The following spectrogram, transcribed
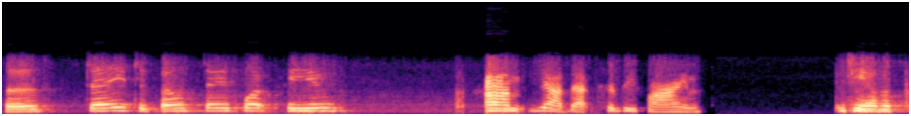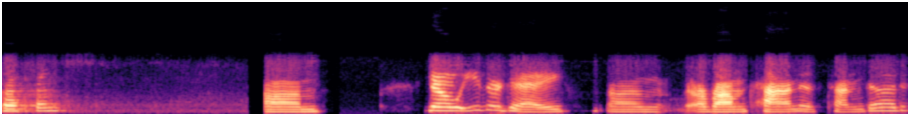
Thursday. Did those days work for you? Um, yeah, that should be fine. Do you have a preference? Um, no, either day. Um, around ten is ten good.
